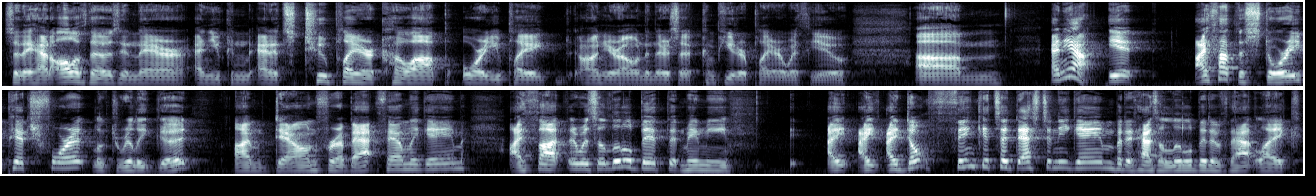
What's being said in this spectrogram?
So they had all of those in there, and you can, and it's two player co op, or you play on your own, and there's a computer player with you. Um, and yeah, it. I thought the story pitch for it looked really good. I'm down for a Bat Family game. I thought there was a little bit that made me. I, I, I don't think it's a Destiny game, but it has a little bit of that like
